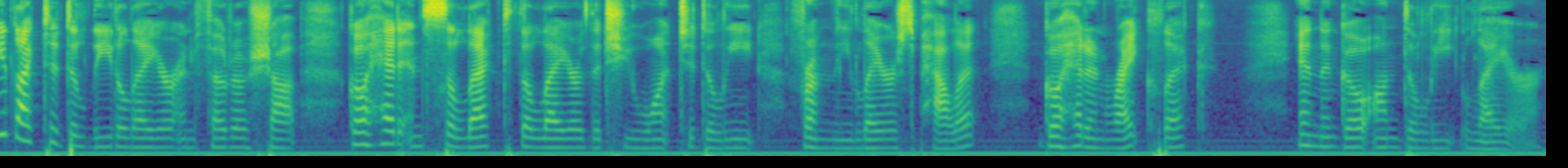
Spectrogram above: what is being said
you'd like to delete a layer in Photoshop, go ahead and select the layer that you want to delete from the layers palette. Go ahead and right click and then go on delete layer.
